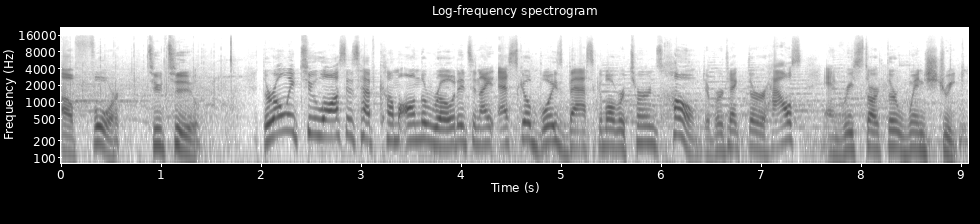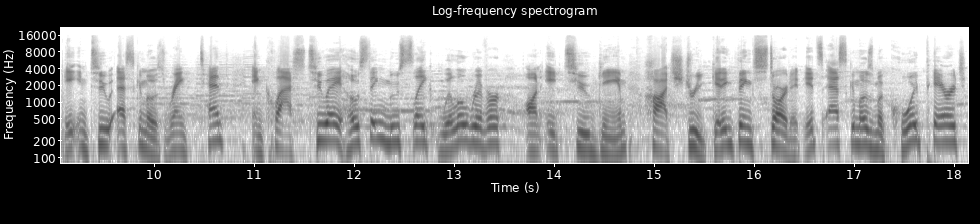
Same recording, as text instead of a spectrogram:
of 4-2. Their only two losses have come on the road, and tonight Esko boys basketball returns home to protect their house and restart their win streak. 8-2 Eskomos ranked 10th in Class 2A, hosting Moose Lake Willow River on a two-game hot streak. Getting things started, it's Eskomos McCoy Parrish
